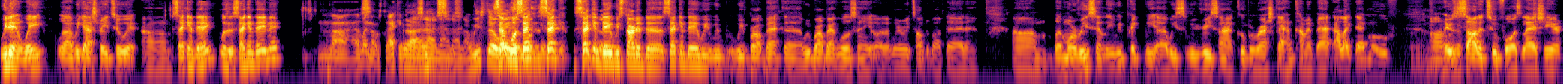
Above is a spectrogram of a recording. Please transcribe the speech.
we didn't wait. Well, we got straight to it. Um, second day was it second day, Nick? Nah, that wasn't no second. No, no, no, no, no. We still Se- well, second, second, second still day wait. we started the second day we we, we brought back uh we brought back Wilson. Uh, we already talked about that, and um, but more recently we picked we uh we we re-signed Cooper Rush, got him coming back. I like that move. Um, he was a solid two for us last year.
